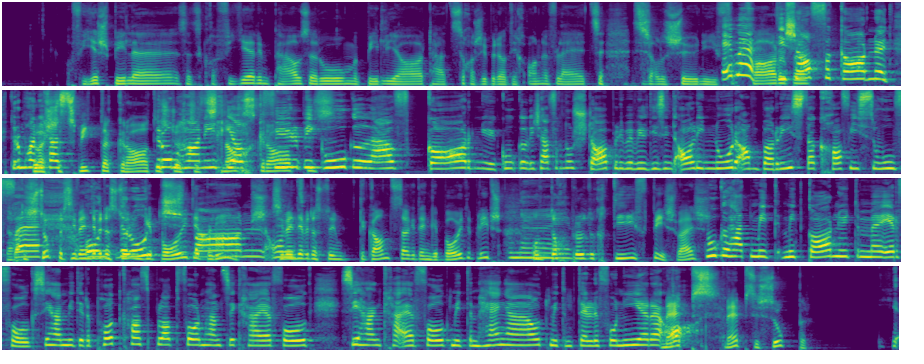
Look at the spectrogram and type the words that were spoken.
Klavier spielen, es hat Klavier im Pausenraum, ein Billard hat du kannst überall dich anfläzen. Es ist alles schöne Eben, Farben. die arbeiten gar nicht. Darum Du ich, hast auch- das Mittag gratis, darum habe das ich ja das Gefühl, bei. Google läuft gar nichts. Google ist einfach nur stehen geblieben, weil die sind alle nur am Barista Kaffee saufen. Ja, das ist super. Sie wollen eben, dass du im Gebäude bleibst. Sie wollen eben, dass du den ganzen Tag in dem Gebäude bleibst Nein. und doch produktiv bist, weißt? Google hat mit, mit gar nichts mehr Erfolg. Sie haben mit ihrer Podcast-Plattform haben sie keinen Erfolg. Sie haben keinen Erfolg mit dem Hangout, mit dem Telefonieren. Maps, Maps ist super. Ah, ja,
